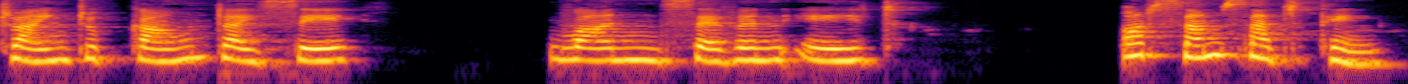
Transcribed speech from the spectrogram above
Trying to count, I say one, seven, eight, or some such thing.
